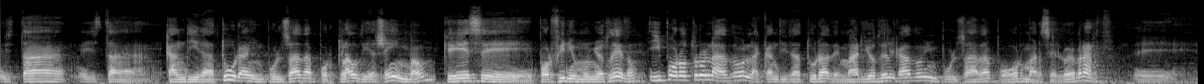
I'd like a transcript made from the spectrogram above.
está esta candidatura impulsada por Claudia Sheinbaum, que es eh, Porfirio Muñoz Ledo, y por otro lado la candidatura de Mario Delgado impulsada por Marcelo Ebrard. Eh,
